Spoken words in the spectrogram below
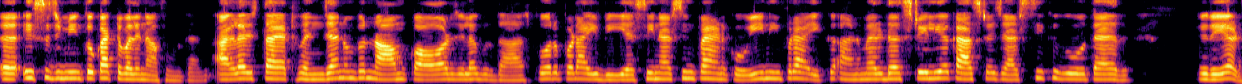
ਇਸ ਜ਼ਮੀਨ ਤੋਂ ਘੱਟ ਵਾਲੇ ਨਾ ਫੋਨ ਕਰਨ। ਅਗਲਾ ਰਿਸ਼ਤਾ ਹੈ 58 ਨੰਬਰ, ਨਾਮ ਕੌਰ, ਜ਼ਿਲ੍ਹਾ ਗੁਰਦਾਸਪੁਰ। ਪੜ੍ਹਾਈ ਬੀਐਸਸੀ ਨਰਸਿੰਗ ਭੈਣ ਕੋਈ ਨਹੀਂ, ਭਰਾ ਇੱਕ ਅਨਮੈਰਿਡ ਆਸਟ੍ਰੇਲੀਆ ਕਾਸਟ ਹੈ, ਜਰਸੀ ਗੋਤ ਹੈ ਰੇਅੜ।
